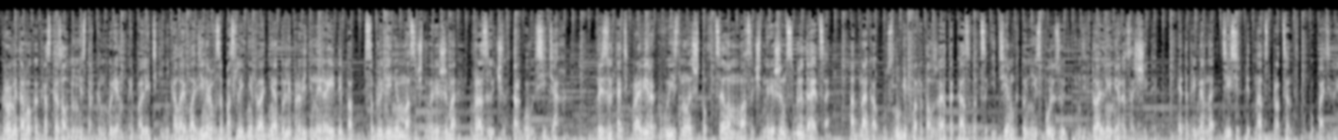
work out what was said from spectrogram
Кроме того, как рассказал министр конкурентной политики Николай Владимиров, за последние два дня были проведены рейды по соблюдению масочного режима в различных торговых сетях. В результате проверок выяснилось, что в целом масочный режим соблюдается, однако услуги продолжают оказываться и тем, кто не использует индивидуальные меры защиты. Это примерно 10-15% покупателей.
